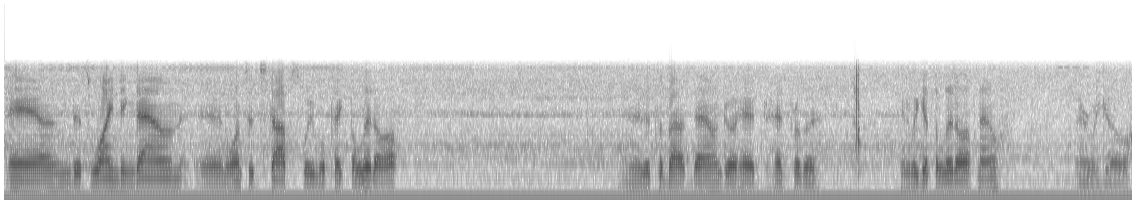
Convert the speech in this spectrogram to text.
And it's winding down and once it stops we will take the lid off. And it's about down. Go ahead head for the can we get the lid off now? There we go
